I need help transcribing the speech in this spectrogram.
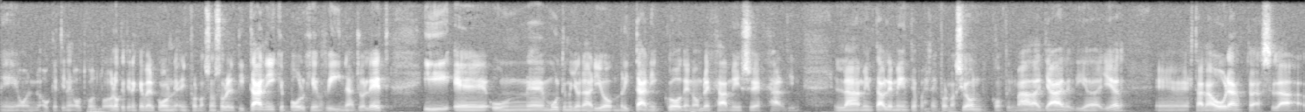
eh, o, que tiene, todo lo que tiene que ver con información sobre el Titanic, Paul Henry Najolet y eh, un eh, multimillonario británico de nombre Hamish Harding. Lamentablemente, pues la información confirmada ya en el día de ayer están ahora tras la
